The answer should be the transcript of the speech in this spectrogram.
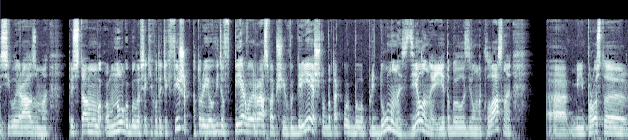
силой разума. То есть там много было всяких вот этих фишек, которые я увидел в первый раз вообще в игре, чтобы такое было придумано, сделано, и это было сделано классно. Э, и просто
